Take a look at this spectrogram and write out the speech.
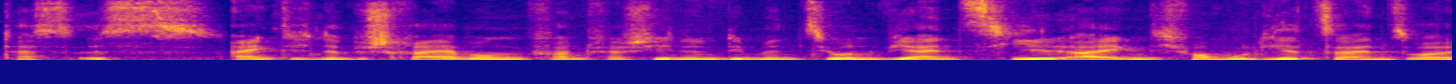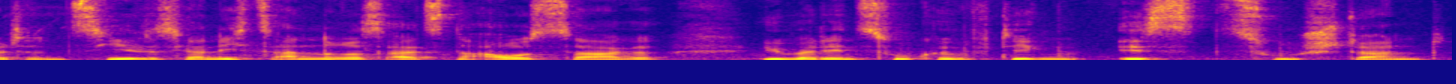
Das ist eigentlich eine Beschreibung von verschiedenen Dimensionen, wie ein Ziel eigentlich formuliert sein sollte. Ein Ziel ist ja nichts anderes als eine Aussage über den zukünftigen Ist-Zustand.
